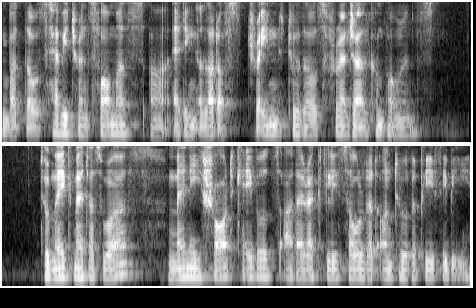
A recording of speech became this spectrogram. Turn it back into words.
but those heavy transformers are adding a lot of strain to those fragile components. To make matters worse, many short cables are directly soldered onto the PCB.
